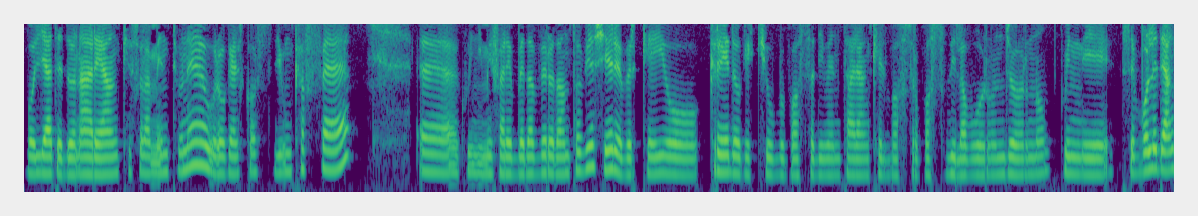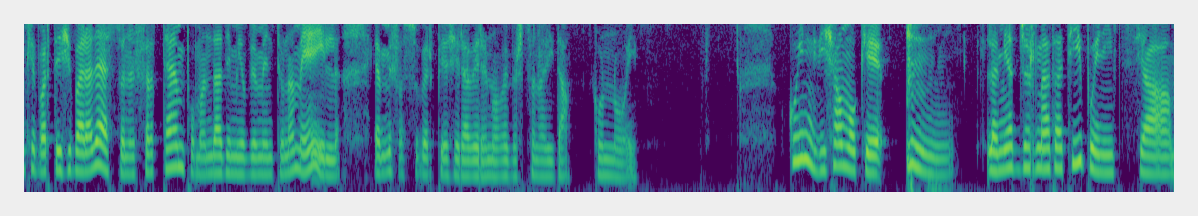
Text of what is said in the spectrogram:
vogliate donare anche solamente un euro, che è il costo di un caffè eh, quindi mi farebbe davvero tanto piacere perché io credo che Cube possa diventare anche il vostro posto di lavoro un giorno. Quindi se volete anche partecipare adesso, nel frattempo mandatemi ovviamente una mail e a me fa super piacere avere nuove personalità con noi. Quindi diciamo che la mia giornata tipo inizia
